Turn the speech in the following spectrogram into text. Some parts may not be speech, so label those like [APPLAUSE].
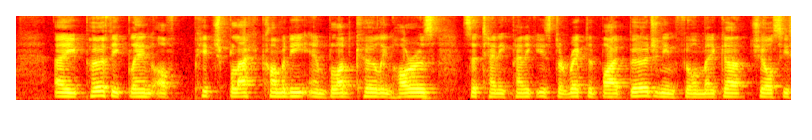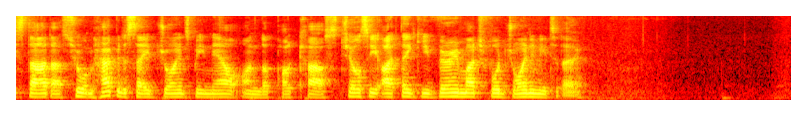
A perfect blend of pitch black comedy and blood curdling horrors, Satanic Panic is directed by burgeoning filmmaker Chelsea Stardust, who I'm happy to say joins me now on the podcast. Chelsea, I thank you very much for joining me today.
